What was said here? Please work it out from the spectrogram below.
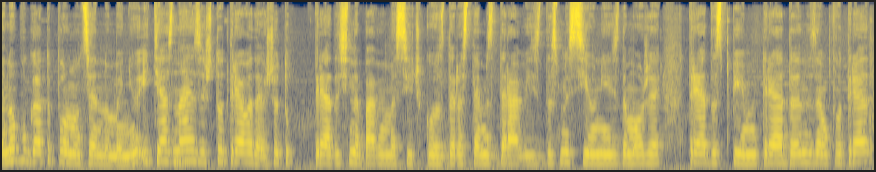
едно богато пълноценно меню и тя знае защо трябва да е, защото трябва да си набавим всичко, за да растем здрави, за да сме силни, за да може, трябва да спим, трябва да, не знам какво трябва.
